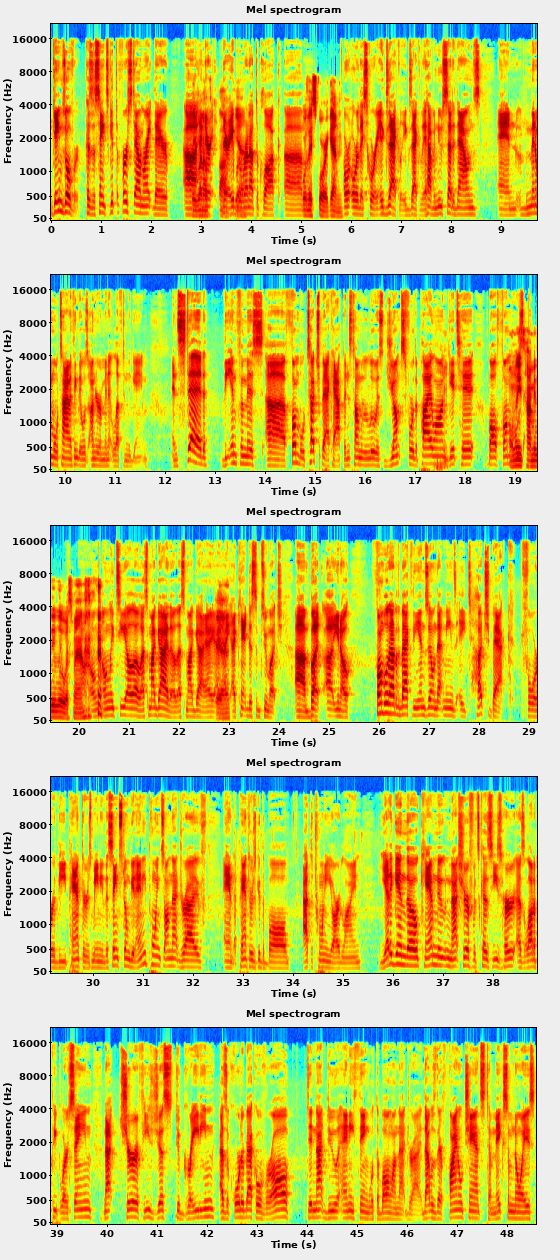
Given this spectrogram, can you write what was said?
game's over because the Saints get the first down right there. Uh, they and they're, the they're able yeah. to run out the clock. Um, or they score again. Or, or they score. Exactly, exactly. They have a new set of downs and minimal time. I think there was under a minute left in the game. Instead, the infamous uh, fumble touchback happens. Tommylee Lewis jumps for the pylon, gets hit, ball fumbles. Only Tommy Lee Lewis, man. only, only, TLO. That's my guy, though. That's my guy. I, yeah. I, I, can't diss him too much. Um, but, uh, you know, fumbled out of the back of the end zone. That means a touchback for the Panthers, meaning the Saints don't get any points on that drive, and the Panthers get the ball at the 20 yard line. Yet again, though, Cam Newton, not sure if it's because he's hurt, as a lot of people are saying, not sure if he's just degrading as a quarterback overall, did not do anything with the ball on that drive. That was their final chance to make some noise.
